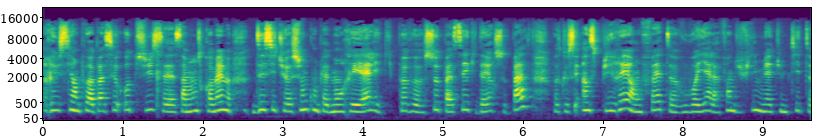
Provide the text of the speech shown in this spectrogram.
réussit un peu à passer au-dessus, ça montre quand même des situations complètement réelles et qui peuvent se passer, qui d'ailleurs se passent, parce que c'est inspiré en fait, vous voyez à la fin du film, ils mettent une petite,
